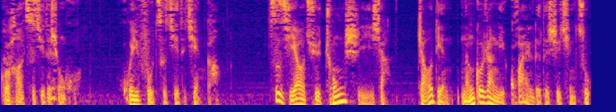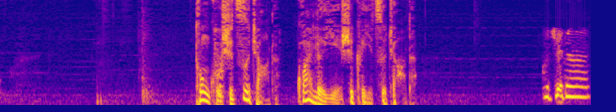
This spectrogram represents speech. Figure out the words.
过好自己的生活，恢复自己的健康，自己要去充实一下，找点能够让你快乐的事情做。痛苦是自找的，快乐也是可以自找的。我觉得。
